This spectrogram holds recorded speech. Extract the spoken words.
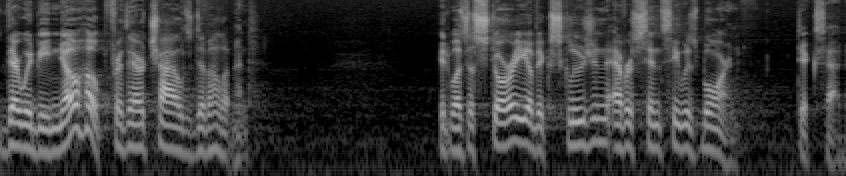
there would be no hope for their child's development. It was a story of exclusion ever since he was born, Dick said.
